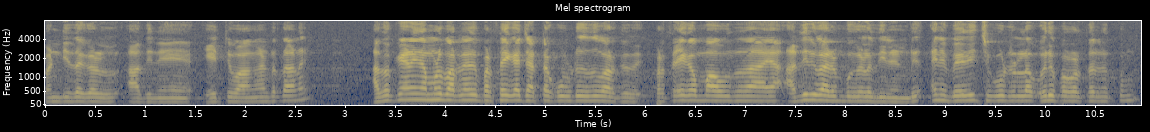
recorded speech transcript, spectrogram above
പണ്ഡിതകൾ അതിനെ ഏറ്റുവാങ്ങേണ്ടതാണ്. അതൊക്കെയാണ് നമ്മൾ പറഞ്ഞത് പ്രത്യേക ചട്ടക്കൂട് എന്ന് പറഞ്ഞത്. പ്രത്യേകമാവുന്നതായ അതിരുവരമ്പുകൾ ഇതിനുണ്ട് അതിന് ഭേദിച്ചുകൊണ്ടുള്ള ഒരു പ്രവർത്തനത്തിനും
